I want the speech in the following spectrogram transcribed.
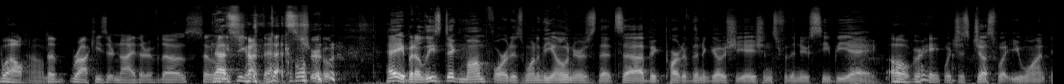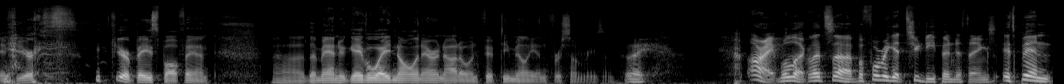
well, um, the Rockies are neither of those, so at that's least you got that. that's going. true. Hey, but at least Dick Monfort is one of the owners. That's uh, a big part of the negotiations for the new CBA, Oh, great. which is just what you want if you're if you're a baseball fan. Uh, the man who gave away Nolan Arenado and 50 million for some reason. Oy. All right. Well, look. Let's uh, before we get too deep into things. It's been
